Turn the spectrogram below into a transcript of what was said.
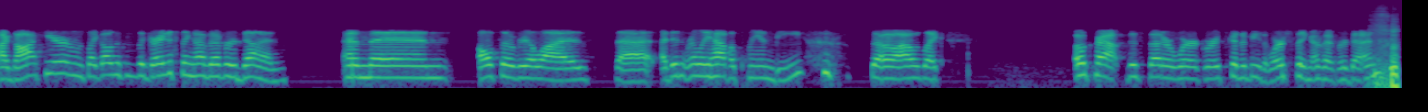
I got here and was like, oh, this is the greatest thing I've ever done. And then also realized that I didn't really have a plan B. so I was like, oh crap, this better work or it's going to be the worst thing I've ever done.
